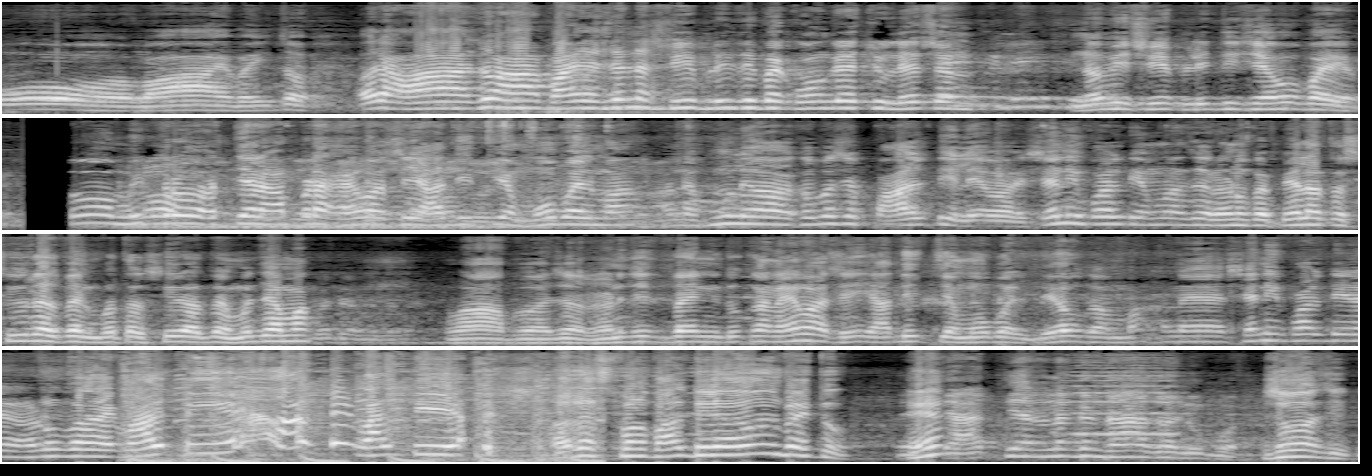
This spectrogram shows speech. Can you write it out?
ઓ ભાઈ ભાઈ તો અરે હા જો આ ભાઈ છે ને સ્વીપ લીધી ભાઈ કોંગ્રેચ્યુલેશન નવી સ્વીપ લીધી છે હો ભાઈ. તો મિત્રો અત્યારે આપણે આવ્યા છે આદિત્ય મોબાઈલમાં અને હું લેવા ખબર છે પાર્ટી લેવા. શેની પાર્ટી હમણાં છે રણુભાઈ પેલા તો શિવરાજભાઈ ને બતાવ શિવરાજભાઈ મજામાં? વાહ જો રણજીતભાઈ ની દુકાન આવ્યા છે આદિત્ય મોબાઈલ દેવગામમાં. અને શેની party Ranubhai party party Haresh પણ પાર્ટી લેવા આવ્યો ને ભાઈ તું? હે? અત્યારે લગન રાહ જોઈને ઊભો. જો હજી.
